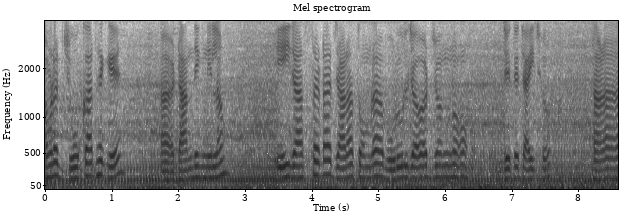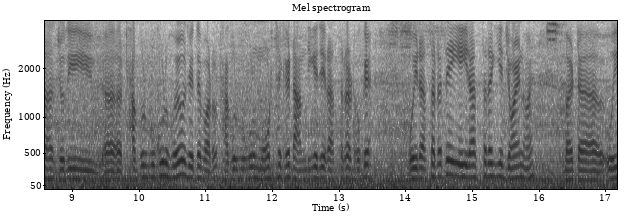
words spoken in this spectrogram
আমরা জোকা থেকে ডান দিক নিলাম। এই রাস্তাটা যারা তোমরা বরুল যাওয়ার জন্য যেতে চাইছো, তারা যদি ঠাকুরপুকুর হয়েও যেতে পারো, ঠাকুরপুকুর মোড় থেকে ডান দিকে যে রাস্তাটা ঢোকে, ওই রাস্তাটাতে এই রাস্তাটা গিয়ে জয়েন হয়। বাট ওই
